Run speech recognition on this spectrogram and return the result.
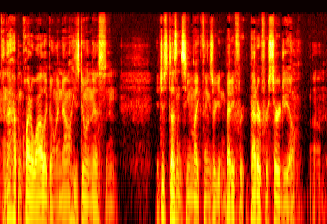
And that happened quite a while ago, and now he's doing this, and it just doesn't seem like things are getting better for, better for Sergio. Um,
